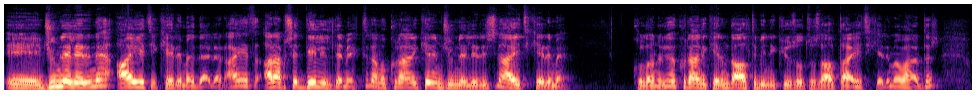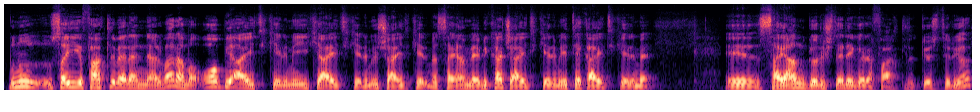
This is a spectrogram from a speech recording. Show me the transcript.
e, cümlelerine ayeti kerime derler. Ayet Arapça delil demektir ama Kur'an-ı Kerim cümleleri için ayeti kerime kullanılıyor. Kur'an-ı Kerim'de 6236 ayet-i kerime vardır. Bunu sayıyı farklı verenler var ama o bir ayet-i kerime, iki ayet-i kerime, üç ayet-i kerime sayan ve birkaç ayet-i kerimeyi tek ayet-i kerime e, sayan görüşlere göre farklılık gösteriyor.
